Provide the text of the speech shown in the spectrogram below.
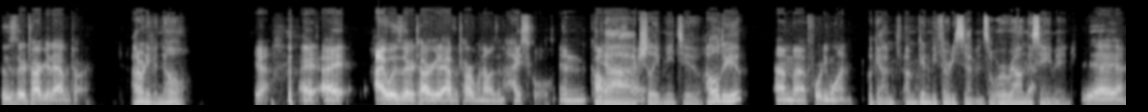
Who's their target avatar? I don't even know. Yeah, I, I I was their target avatar when I was in high school and college. yeah, right? actually, me too. How old are you? I'm uh, 41. Okay, I'm I'm gonna be 37, so we're around Yeah. the same age. Yeah, yeah.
